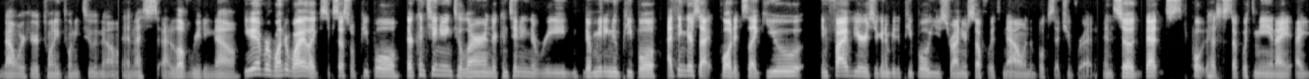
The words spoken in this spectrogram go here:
now we're here, 2022 now, and I I love reading now. You ever wonder why like successful people they're continuing to learn, they're continuing to read, they're meeting new people. I think there's that quote. It's like you in five years, you're going to be the people you surround yourself with now and the books that you've read. And so that quote has stuck with me. And I, I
